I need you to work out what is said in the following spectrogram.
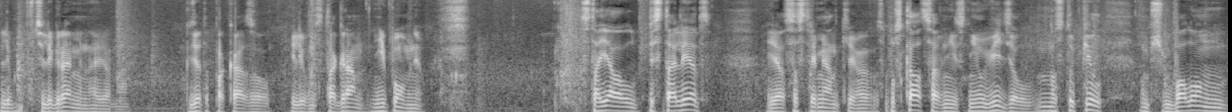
либо в Телеграме, наверное, где-то показывал, или в Инстаграм, не помню. Стоял пистолет, я со стремянки спускался вниз, не увидел, наступил, в общем, баллон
